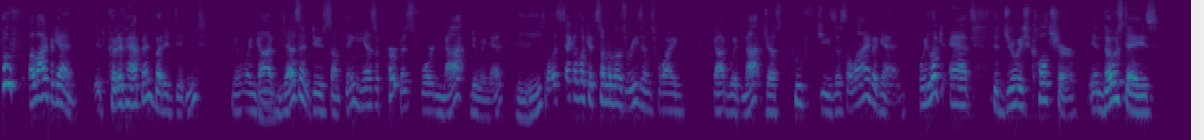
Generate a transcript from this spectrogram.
poof, alive again." It could have happened, but it didn't. You know, when God Mhm. doesn't do something, He has a purpose for not doing it. Mhm. So let's take a look at some of those reasons why God would not just poof Jesus alive again. We look at the Jewish culture in those days.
